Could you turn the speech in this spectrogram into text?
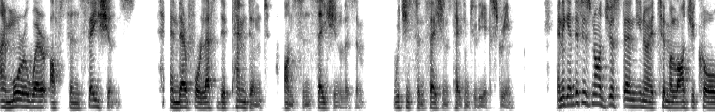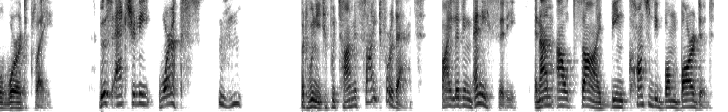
i'm more aware of sensations and therefore less dependent on sensationalism which is sensations taken to the extreme and again this is not just an you know etymological wordplay this actually works mm-hmm. But we need to put time aside for that. If I live in any city and I'm outside being constantly bombarded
